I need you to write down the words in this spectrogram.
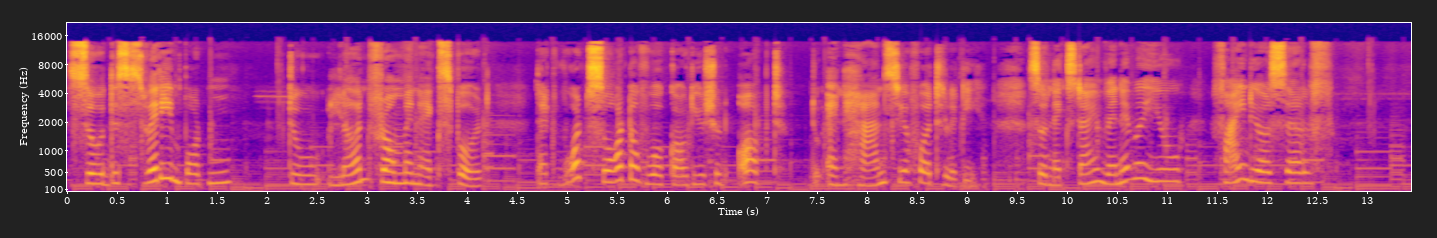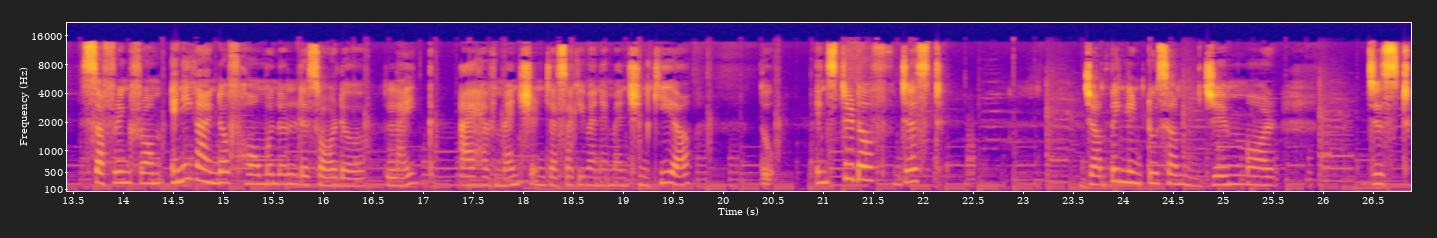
So, this is very important to learn from an expert that what sort of workout you should opt to enhance your fertility. So, next time, whenever you find yourself suffering from any kind of hormonal disorder, like I have mentioned, जैसा कि मैंने mention किया, तो instead of just jumping into some gym or just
